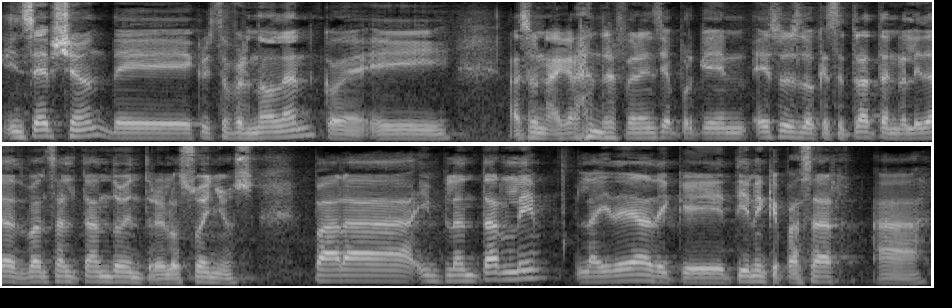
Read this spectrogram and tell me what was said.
Inception de Christopher Nolan. Y hace una gran referencia porque eso es lo que se trata en realidad. Van saltando entre los sueños. Para implantarle la idea de que tiene que pasar a,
